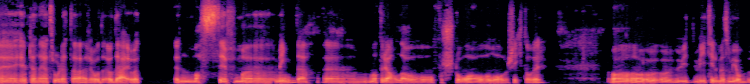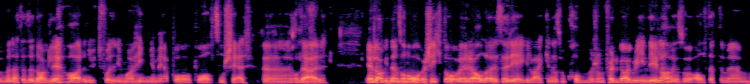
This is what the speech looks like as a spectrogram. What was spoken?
jeg er helt enig. Jeg tror dette er Og det er jo et, en massiv mengde materiale å forstå og holde oversikt over. Og, og, og vi, vi, til og med som jobber med dette til daglig, har en utfordring med å henge med på, på alt som skjer. Eh, og det er, jeg lagde en sånn oversikt over alle disse regelverkene som kommer som følge av Green Deal. Altså alt dette med,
